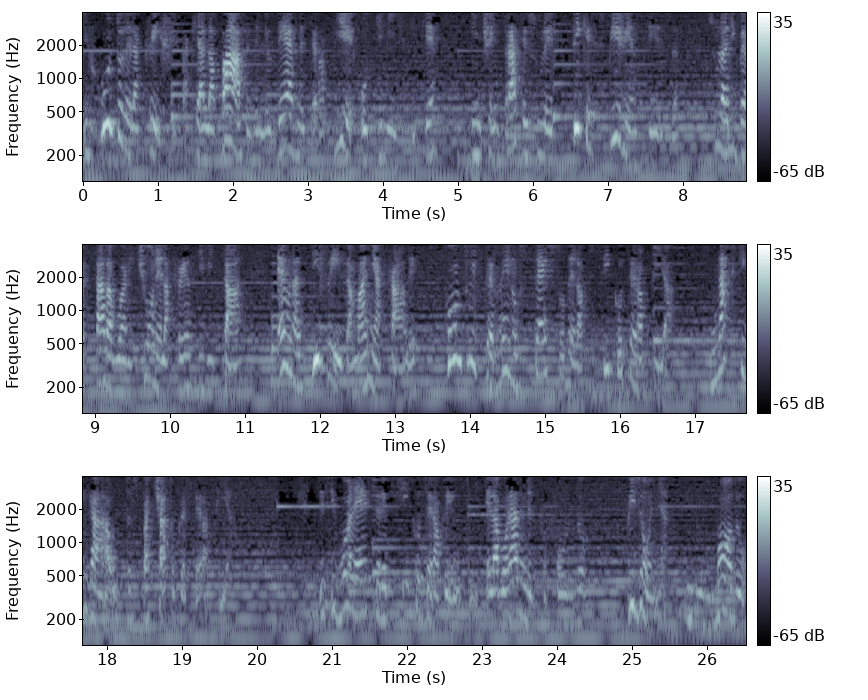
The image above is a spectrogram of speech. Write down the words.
Il culto della crescita che è alla base delle odierne terapie ottimistiche, incentrate sulle peak experiences, sulla libertà, la guarigione e la creatività, è una difesa maniacale contro il terreno stesso della psicoterapia, un acting out spacciato per terapia. Se si vuole essere psicoterapeuti e lavorare nel profondo, bisogna, in un modo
